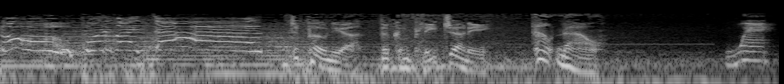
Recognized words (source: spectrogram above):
Oh, what have I done? Deponia, the complete journey. Out now. Ué.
